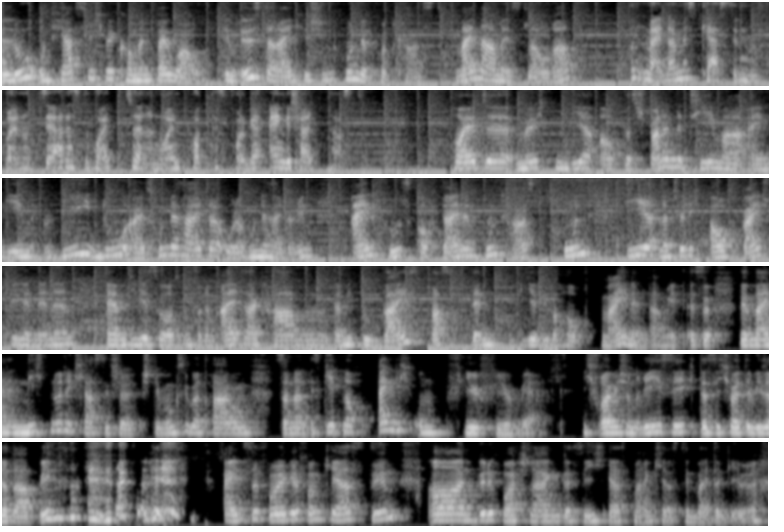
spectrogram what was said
Hallo und herzlich willkommen bei Wow, dem österreichischen Hunde-Podcast. Mein Name ist Laura. Und mein Name ist Kerstin. Wir freuen uns sehr, dass du heute zu einer neuen Podcast-Folge eingeschaltet hast. Heute möchten wir auf das spannende Thema eingehen, wie du als Hundehalter oder Hundehalterin Einfluss auf deinen Hund hast und dir natürlich auch Beispiele nennen, ähm, die wir so aus unserem Alltag haben, damit du weißt, was denn wir überhaupt meinen damit. Also wir meinen nicht nur die klassische Stimmungsübertragung, sondern es geht noch eigentlich um viel, viel mehr. Ich freue mich schon riesig, dass ich heute wieder da bin. Einzelfolge von Kerstin und würde vorschlagen, dass ich erstmal an Kerstin weitergebe.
